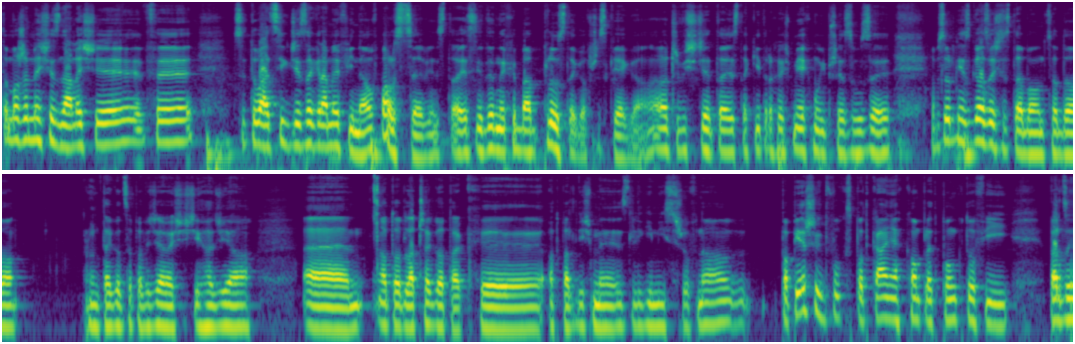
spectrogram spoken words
to możemy się znaleźć w sytuacji, gdzie zagramy finał w Polsce, więc to jest jedyny chyba plus tego wszystkiego. No, oczywiście to jest taki trochę śmiech mój przez łzy. Absolutnie zgodzę się z Tobą co do tego, co powiedziałeś, jeśli chodzi o o to, dlaczego tak y, odpadliśmy z Ligi Mistrzów. No, po pierwszych dwóch spotkaniach komplet punktów i bardzo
